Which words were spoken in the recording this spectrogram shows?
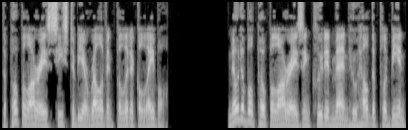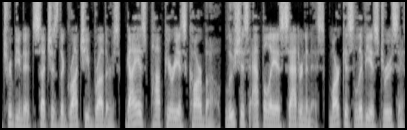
the populares ceased to be a relevant political label. Notable populares included men who held the plebeian tribunate such as the Gracchi brothers, Gaius Papirius Carbo, Lucius Apuleius Saturninus, Marcus Livius Drusus,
